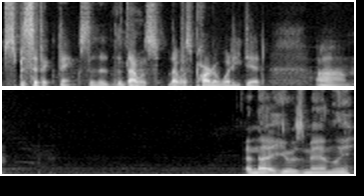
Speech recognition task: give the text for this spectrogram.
specific things. So that, that, that was that was part of what he did. Um, and that he was manly.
